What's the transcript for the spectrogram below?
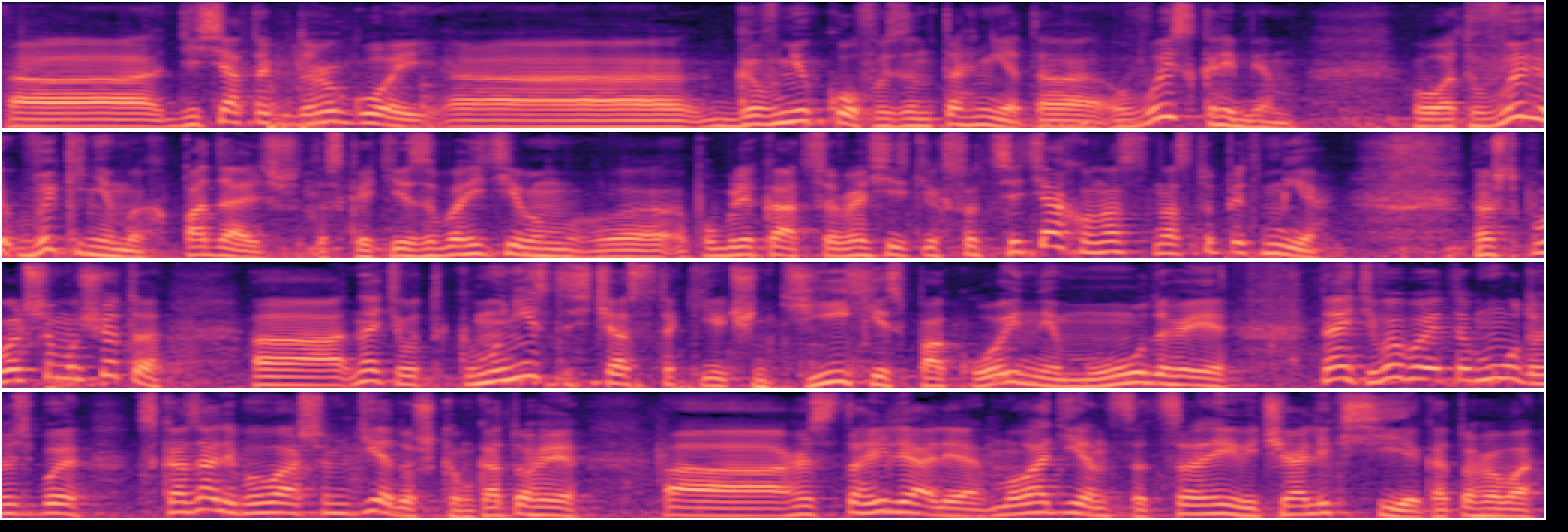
э, десяток другой э, говнюков из интернета выскребем, вот, вы, выкинем их подальше, так сказать, и изобразим э, публикацию в российских соцсетях, у нас наступит мир. Потому что, по большому счету, э, знаете, вот коммунисты сейчас такие очень тихие, спокойные, мудрые. Знаете, вы бы эту мудрость бы сказали бы вашим дедушкам, которые э, расстреляли младенца царевича Алексея, которого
